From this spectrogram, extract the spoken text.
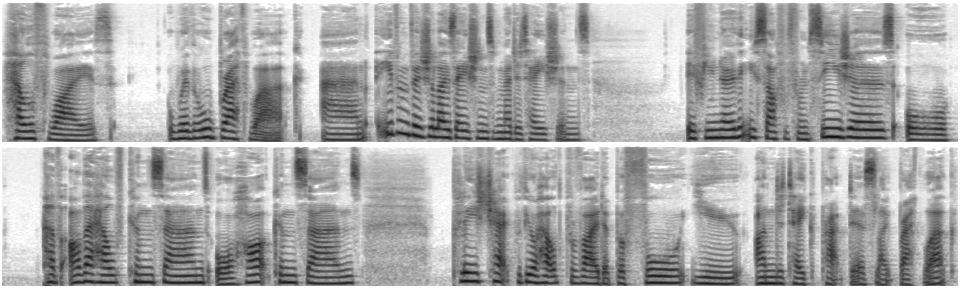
Health wise, with all breath work and even visualizations and meditations, if you know that you suffer from seizures or have other health concerns or heart concerns, please check with your health provider before you undertake a practice like breath work.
